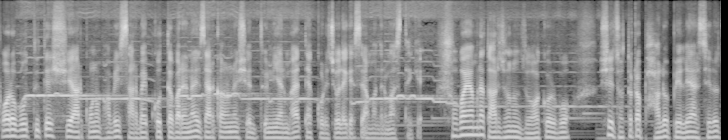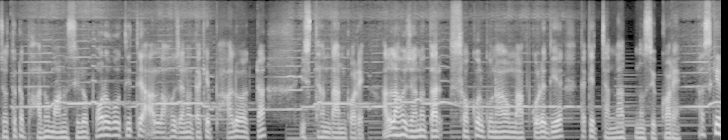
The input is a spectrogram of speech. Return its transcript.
পরবর্তীতে সে আর কোনোভাবেই সারভাইভ করতে পারে না যার কারণে সে দুনিয়ার মায়া ত্যাগ করে চলে গেছে আমাদের মাঝ থেকে। সবাই আমরা তার জন্য দোয়া করব। সে যতটা ভালো প্লেয়ার ছিল, যতটা ভালো মানুষ ছিল, পরবর্তীতে আল্লাহ যেন তাকে ভালো একটা স্থান দান করে। আল্লাহ যেন তার সকল গুনাহ মাফ করে দিয়ে তাকে জান্নাত নসিব করে। আজকের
